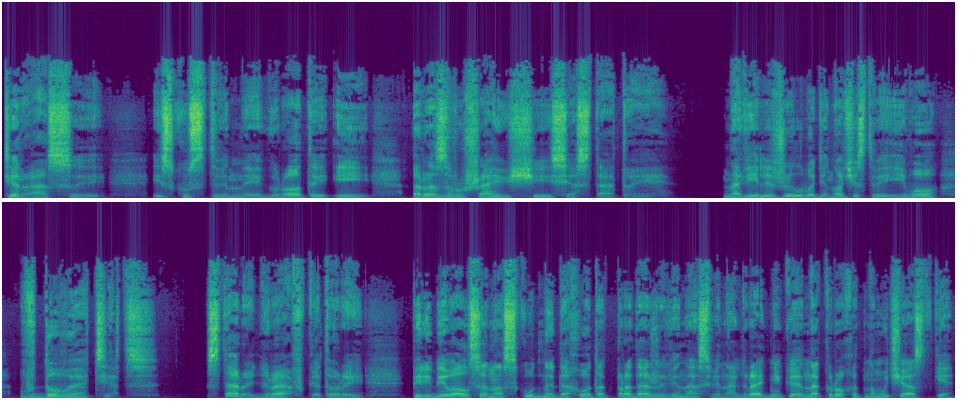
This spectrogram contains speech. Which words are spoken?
террасы искусственные гроты и разрушающиеся статуи. На вилле жил в одиночестве его вдовый отец, старый граф, который перебивался на скудный доход от продажи вина с виноградника на крохотном участке,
